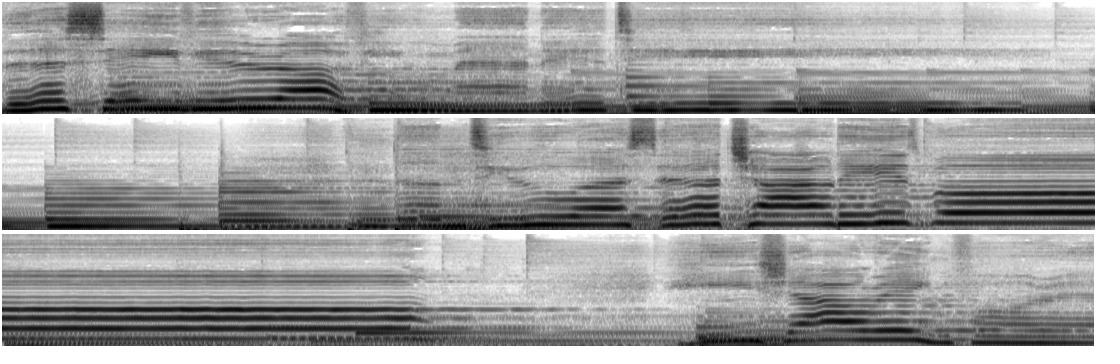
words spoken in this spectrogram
the savior of humanity. And unto us a child is born, he shall reign forevermore.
